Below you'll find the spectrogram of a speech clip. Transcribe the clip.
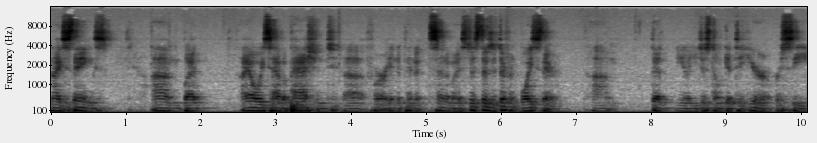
nice things. Um, but I always have a passion uh, for independent cinema. It's just there's a different voice there um, that you know you just don't get to hear or see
